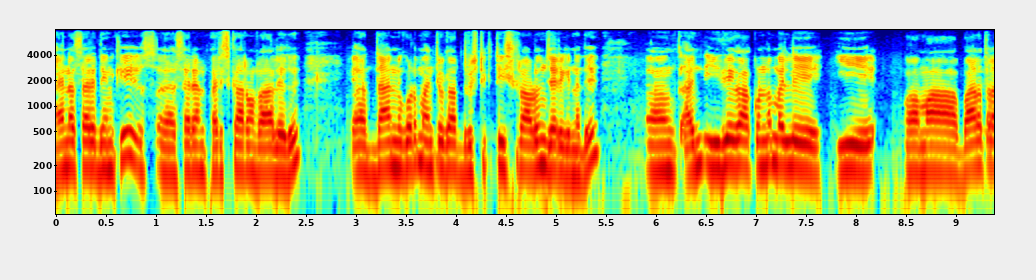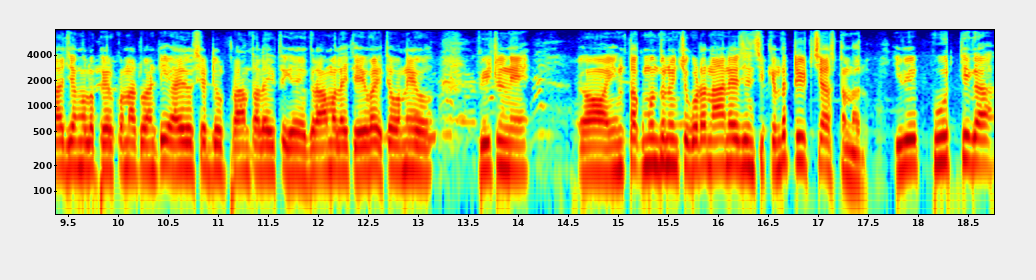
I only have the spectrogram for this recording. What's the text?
అయినా సరే దీనికి స- సరైన పరిష్కారం రాలేదు. దాన్ని కూడా మంత్రి గారి దృష్టికి తీసుకురావడం జరిగినది. అన్- ఇదే కాకుండా మళ్ళీ ఈ మా భారత రాజ్యాంగంలో పేర్కొన్నటువంటి ఐదో షెడ్యూల్ ప్రాంతాలు అయితే గ్రామాలు అయితే ఏవైతే ఉన్నాయో వీటిని ఇంతకు ముందు నుంచి కూడా నాన్ ఏజెన్సీ కింద ట్రీట్ చేస్తున్నారు. ఇవి పూర్తిగా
